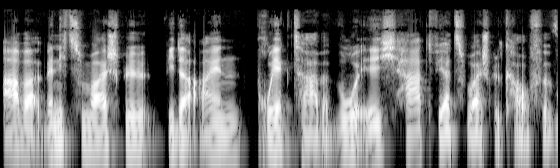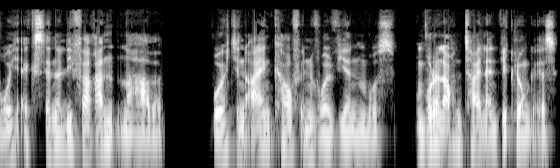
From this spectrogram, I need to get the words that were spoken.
Aber wenn ich zum Beispiel wieder ein Projekt habe, wo ich Hardware zum Beispiel kaufe, wo ich externe Lieferanten habe, wo ich den Einkauf involvieren muss und wo dann auch ein Teil Entwicklung ist,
